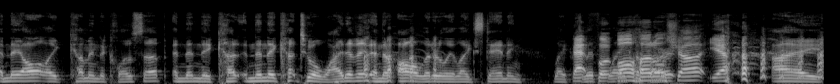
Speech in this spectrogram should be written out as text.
And they all like come into close up, and then they cut, and then they cut to a wide of it, and they're all literally like standing like That football huddle apart. shot, yeah. I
